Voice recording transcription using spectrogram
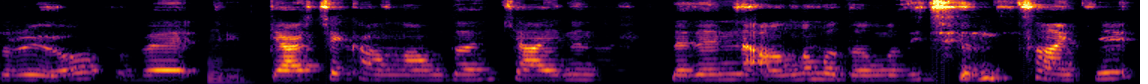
duruyor ve hı, gerçek anlamda hikayenin nedenini anlamadığımız için sanki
